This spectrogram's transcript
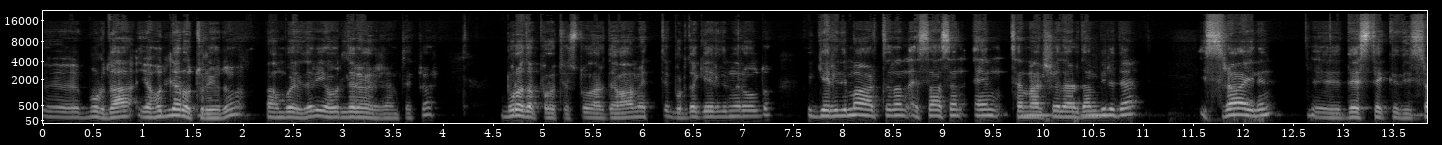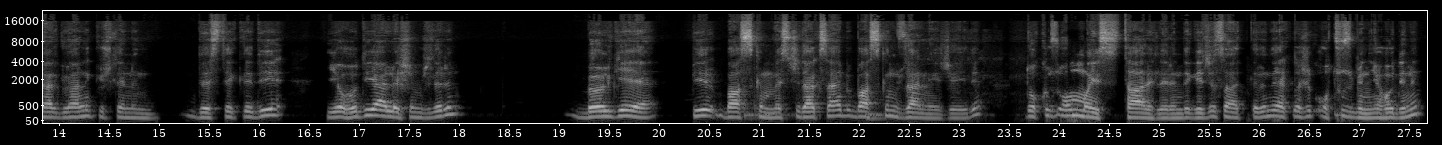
e, burada Yahudiler oturuyordu. Ben bu evleri Yahudilere vereceğim tekrar. Burada protestolar devam etti. Burada gerilimler oldu. Gerilimi artıran esasen en temel şeylerden biri de İsrail'in e, desteklediği, İsrail güvenlik güçlerinin desteklediği Yahudi yerleşimcilerin bölgeye bir baskın, Mescid-i Aksa'ya bir baskın düzenleyeceğiydi. 9-10 Mayıs tarihlerinde gece saatlerinde yaklaşık 30 bin Yahudinin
